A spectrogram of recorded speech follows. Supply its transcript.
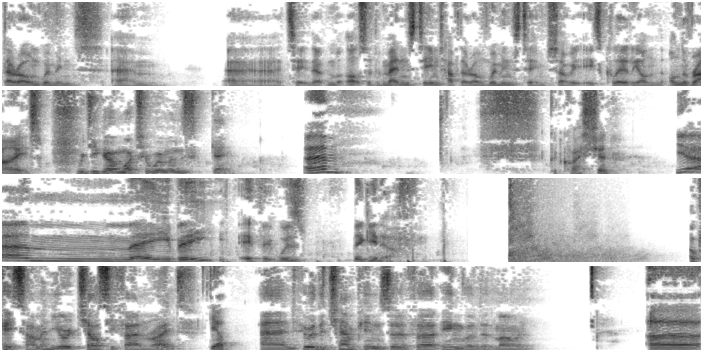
their own women's um, uh, team. Lots of the men's teams have their own women's teams, so it, it's clearly on on the rise. Would you go and watch a women's game? Um, good question. Yeah, um, maybe if it was big enough. Okay, Simon, you're a Chelsea fan, right? Yep. And who are the champions of uh, England at the moment? Uh,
